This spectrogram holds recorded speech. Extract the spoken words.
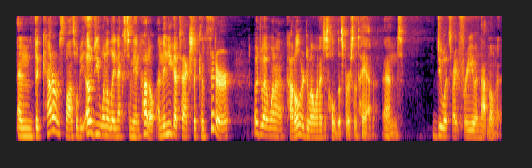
and the counter response will be, "Oh, do you want to lay next to me and cuddle?" And then you get to actually consider, "Oh, do I want to cuddle or do I want to just hold this person's hand and do what's right for you in that moment?"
